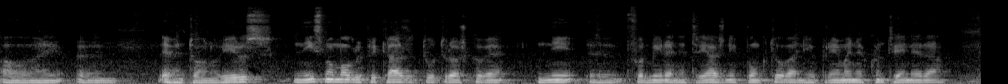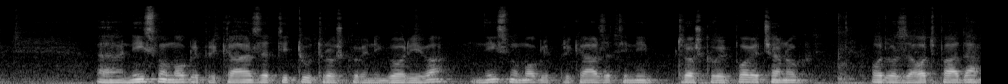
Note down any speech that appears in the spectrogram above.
ovaj, um, eventualno virus. Nismo mogli prikazati tu troškove ni e, formiranja trijažnih punktova, ni opremanja kontejnera. E, nismo mogli prikazati tu troškove ni goriva, nismo mogli prikazati ni troškove povećanog odvoza otpada,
